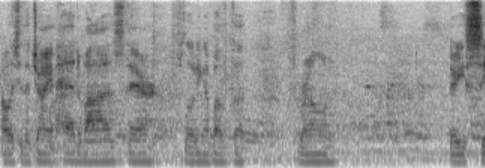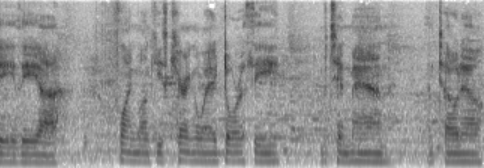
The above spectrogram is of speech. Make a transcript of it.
Oh, you see the giant head of Oz there floating above the throne. There you see the uh, flying monkeys carrying away Dorothy, the Tin Man, and Toto.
